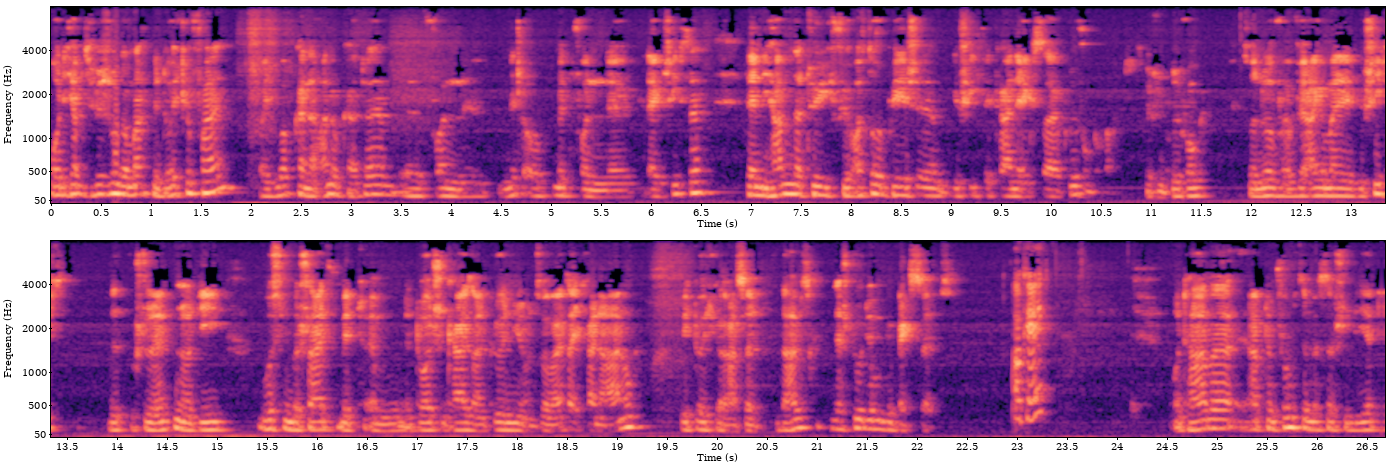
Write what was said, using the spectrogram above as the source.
Und ich habe die Zwischenprüfung gemacht, bin durchgefallen, weil ich überhaupt keine Ahnung hatte äh, von, äh, mit, mit, von äh, der Geschichte. Denn die haben natürlich für osteuropäische Geschichte keine extra Prüfung gemacht, Zwischenprüfung, sondern nur für, für allgemeine Geschichtsstudenten und die wussten Bescheid mit, ähm, mit deutschen Kaisern, Königen und so weiter. Ich keine Ahnung, mich durchgerasselt. Da habe ich das Studium gewechselt Okay. und habe ab dem fünften Semester studiert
